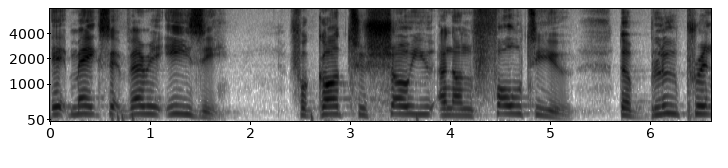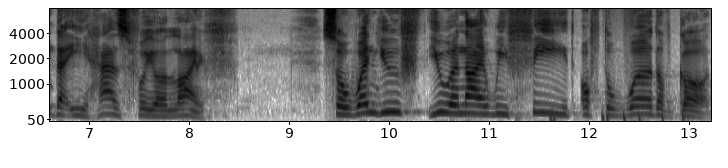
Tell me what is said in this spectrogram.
it makes it very easy for God to show you and unfold to you the blueprint that He has for your life. So when you, you and I, we feed off the Word of God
